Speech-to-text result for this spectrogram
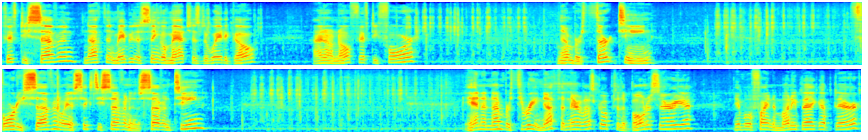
57, nothing. Maybe the single match is the way to go. I don't know. 54. number 13, 47, we have 67 and 17. And a number 3, nothing there. Let's go up to the bonus area. Maybe we'll find a money bag up there.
